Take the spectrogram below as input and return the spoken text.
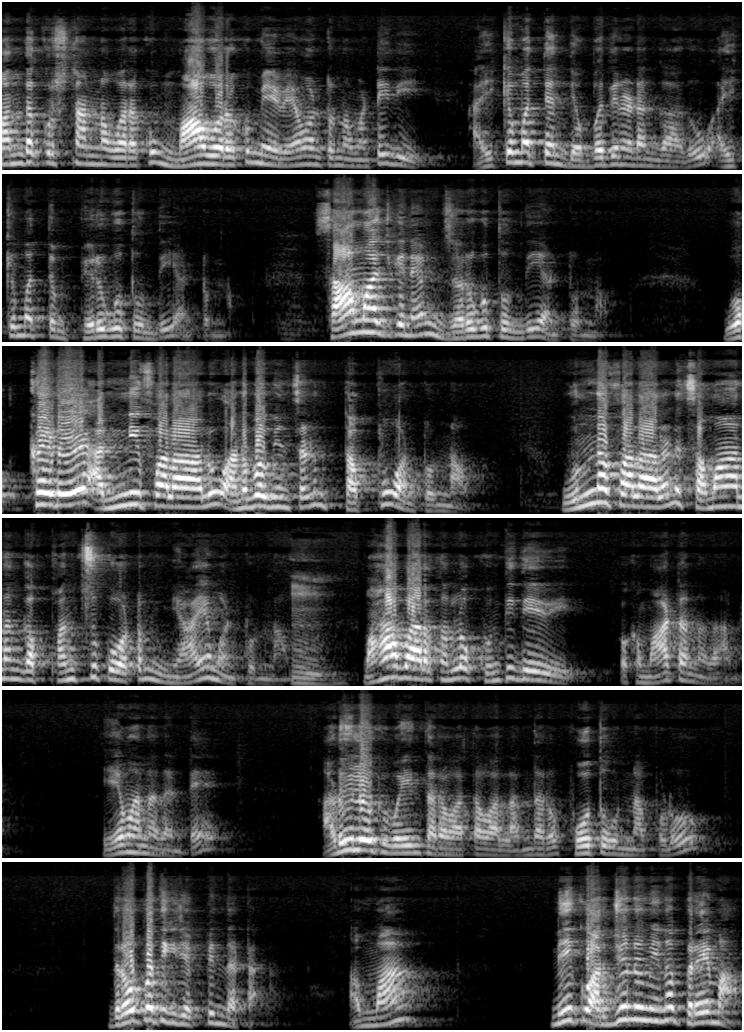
మందకృష్ణ అన్న వరకు మా వరకు మేమేమంటున్నామంటే ఇది ఐకమత్యం దెబ్బతినడం కాదు ఐకమత్యం పెరుగుతుంది అంటున్నాం. సామాజిక న్యాయం జరుగుతుంది అంటున్నాం. ఒక్కడే అన్ని ఫలాలు అనుభవించడం తప్పు అంటున్నాం. ఉన్న ఫలాలను సమానంగా పంచుకోవటం న్యాయం అంటున్నాం. మహాభారతంలో కుంతిదేవి ఒక మాట అన్నది ఆమె. ఏమన్నదంటే అడవిలోకి పోయిన తర్వాత వాళ్ళందరూ పోతూ ఉన్నప్పుడు ద్రౌపదికి చెప్పిందట అమ్మా నీకు అర్జును మీద ప్రేమ.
